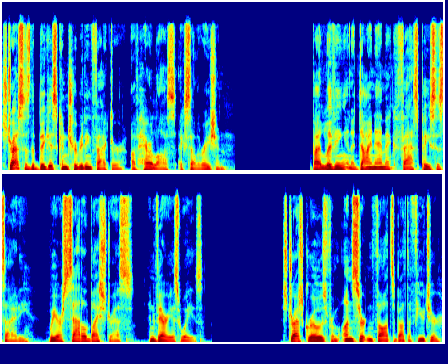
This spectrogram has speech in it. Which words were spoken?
Stress is the biggest contributing factor of hair loss acceleration. By living in a dynamic, fast-paced society, we are saddled by stress in various ways. Stress grows from uncertain thoughts about the future,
